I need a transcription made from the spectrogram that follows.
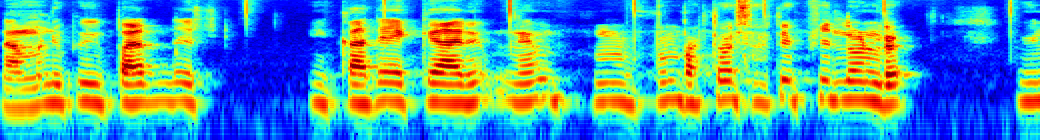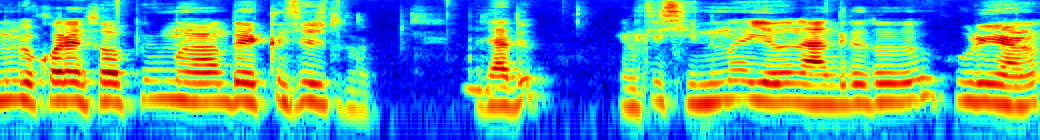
നമ്മളിപ്പോൾ ഈ പടത്തിൽ ഈ കഥയൊക്കെ ആരും ഞാൻ ഇപ്പം പത്ത് വർഷത്തെ ഫീൽഡുണ്ട് ഇതിന് കുറേ ഷോപ്പിംഗ് ചെയ്തിട്ടുണ്ട്. പക്ഷെ അത് എനിക്ക് സിനിമ ചെയ്യാൻ ആഗ്രഹത്തോട് കൂടിയാണ്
